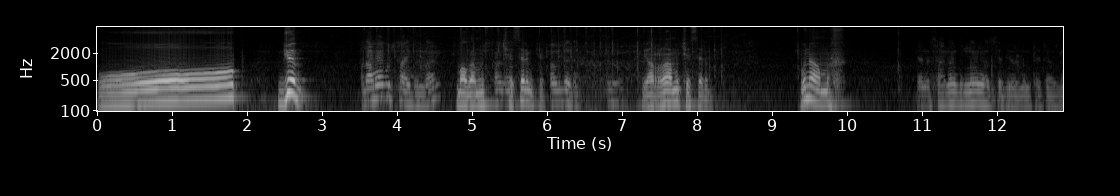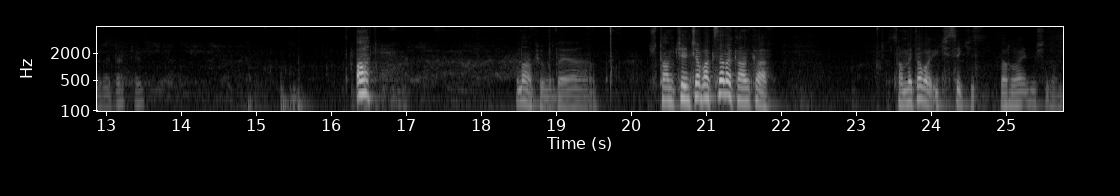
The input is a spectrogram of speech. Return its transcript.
Hop güm. Adama vursaydın lan. Mal ben bunu keserim ki. Tabii dedim. Yarrağımı keserim. Bu ne ama? Yani sana bundan bahsediyorum tecavüz ederken. Ah! Bu ne yapıyor burada ya? Şu tam kençe baksana kanka. Samet'e bak 2-8. Yarrağıymışız ama.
